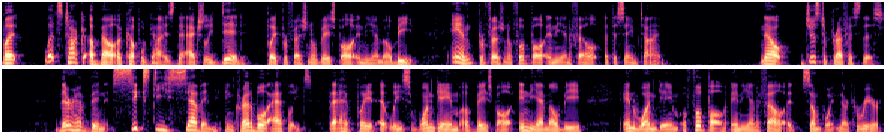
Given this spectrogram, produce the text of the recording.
But let's talk about a couple guys that actually did play professional baseball in the MLB and professional football in the NFL at the same time. Now, just to preface this, there have been 67 incredible athletes that have played at least one game of baseball in the MLB and one game of football in the NFL at some point in their career,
